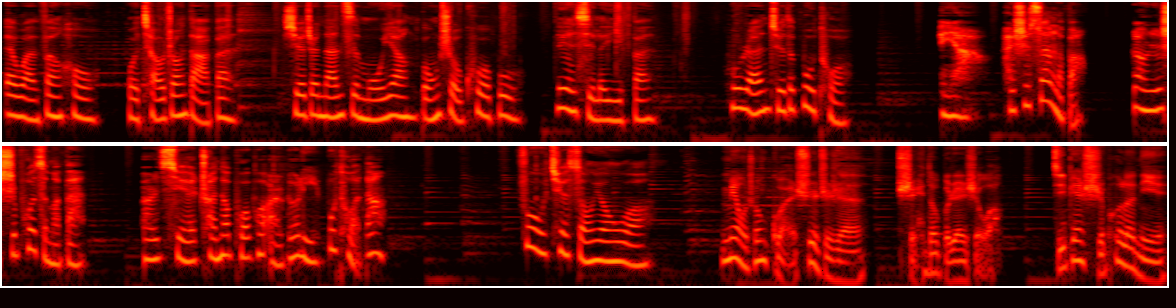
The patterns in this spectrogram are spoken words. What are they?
待晚饭后，我乔装打扮，学着男子模样拱手阔步，练习了一番。忽然觉得不妥，哎呀，还是算了吧，让人识破怎么办？而且传到婆婆耳朵里不妥当。父却怂恿我：庙中管事之人，谁都不认识我，即便识破了你，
